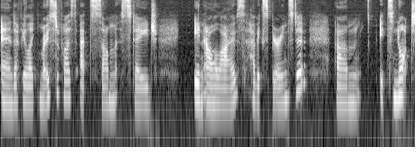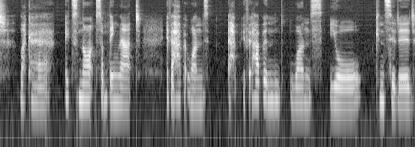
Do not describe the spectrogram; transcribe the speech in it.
and I feel like most of us at some stage in our lives have experienced it. Um, it's not like a, it's not something that if it happened once, if it happened once, you're considered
